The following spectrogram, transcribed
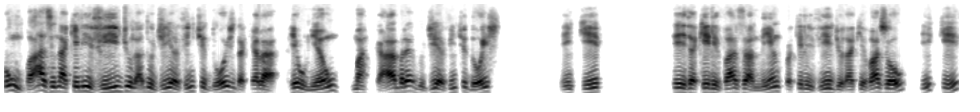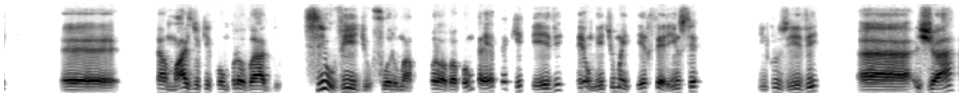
com base naquele vídeo lá do dia 22, daquela reunião macabra do dia 22, em que teve aquele vazamento, aquele vídeo lá que vazou e que está é, tá mais do que comprovado, se o vídeo for uma prova concreta, que teve realmente uma interferência, inclusive já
